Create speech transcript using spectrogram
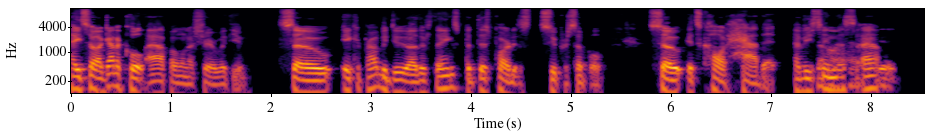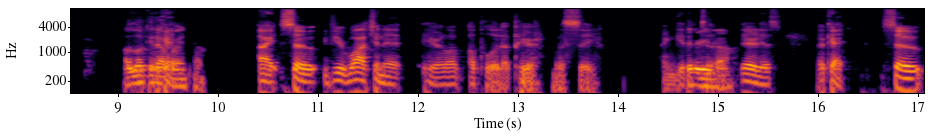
Hey, so I got a cool app I want to share with you. So it could probably do other things, but this part is super simple. So it's called Habit. Have you seen no, this app? I'll look it okay. up right now. All right. So if you're watching it here, I'll, I'll pull it up here. Let's see. I can get there it. To, there it is. Okay. So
